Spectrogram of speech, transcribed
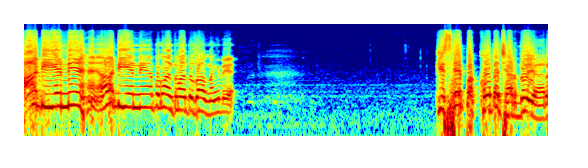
ਆ ਡੀਐਨਏ ਹੈ ਆ ਡੀਐਨਏ ਹੈ ਭਗਵੰਤ ਮਾਨ ਤੋਂ ਸਾਹਿਬ ਮੰਗਦੇ ਆ। ਕਿਸੇ ਪੱਖੋਂ ਤਾਂ ਛੱਡ ਦੋ ਯਾਰ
